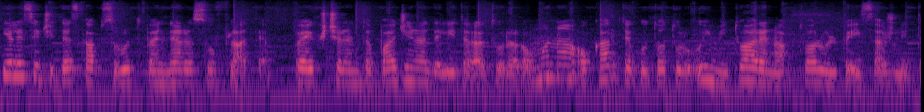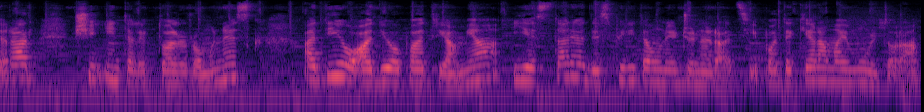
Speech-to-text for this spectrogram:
ele se citesc absolut pe nerăsuflate. Pe o excelentă pagină de literatură română, o carte cu totul uimitoare în actualul peisaj literar și intelectual românesc, Adio, adio, patria mea, e starea de spirit a unei generații, poate chiar a mai multora.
